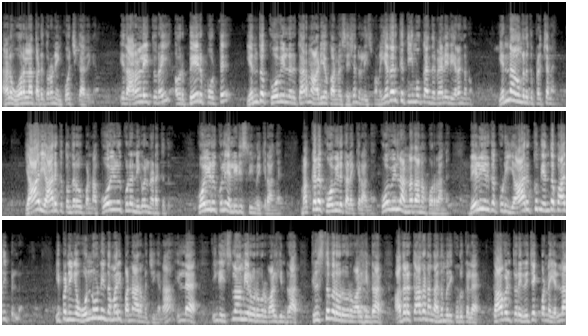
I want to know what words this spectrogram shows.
அதனால ஓரலாக தடுக்கிறோம் நீங்க கோச்சிக்காதீங்க. இது அறநிலைத்துறை அவர் பேர் போட்டு எந்த கோவிலில் இருக்காருன்னு ஆடியோ கான்வர்சேஷன் ரிலீஸ் பண்ணோம். எதற்கு திமுக அந்த வேலையில் இறங்கணும்? என்ன அவங்களுக்கு பிரச்சனை? யார் யாருக்கு தொந்தரவு பண்ணா? கோயிலுக்குள்ள நிகழ்வு நடக்குது. கோயிலுக்குள்ள எல்இடி ஸ்கிரீன் வைக்கிறாங்க. மக்களை கோவிலுக்கு அழைக்கிறாங்க. கோவிலில் அன்னதானம் போடுறாங்க. வெளியே இருக்கக்கூடிய யாருக்கும் எந்த பாதிப்பு இல்லை. நீங்கள் ஒன்று ஒன்று இந்த மாதிரி பண்ண ஆரம்பிச்சீங்கன்னா இல்லை இங்கே இஸ்லாமியர் ஒருவர் வாழ்கின்றார் கிறிஸ்தவர் ஒருவர் வாழ்கின்றார் அதற்காக நாங்கள் அனுமதி கொடுக்கல காவல்துறை ரிஜெக்ட் பண்ண எல்லா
